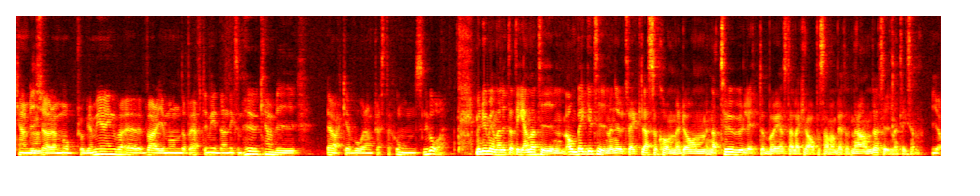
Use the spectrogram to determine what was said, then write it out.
kan vi köra mobbprogrammering eh, varje måndag på eftermiddagen, liksom, hur kan vi öka våran prestationsnivå? Men du menar lite att ena team, om bägge teamen utvecklas så kommer de naturligt att börja ställa krav på samarbetet med det andra teamet liksom? Ja.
